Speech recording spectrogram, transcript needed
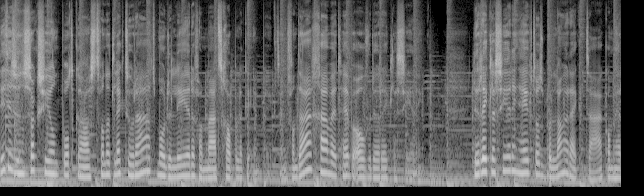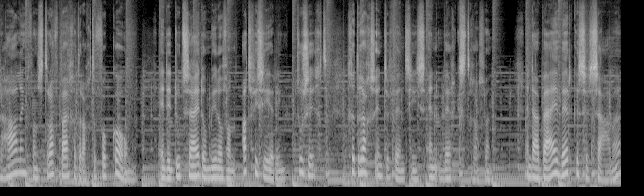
Dit is een Saxion-podcast van het lectoraat Modelleren van Maatschappelijke Impact. En vandaag gaan we het hebben over de reclassering. De reclassering heeft als belangrijke taak om herhaling van strafbaar gedrag te voorkomen. En dit doet zij door middel van advisering, toezicht, gedragsinterventies en werkstraffen. En daarbij werken ze samen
